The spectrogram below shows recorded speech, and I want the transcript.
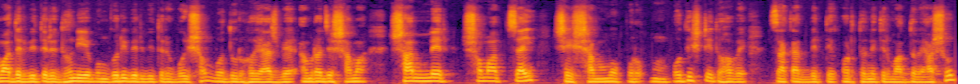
আমাদের ভিতরে ধনী এবং গরিবের ভিতরে বৈষম্য দূর হয়ে আসবে। আমরা যে সামা, সাম্যের সমাজ চাই, সেই সাম্য প্রতিষ্ঠিত হবে। জাকাত ভিত্তিক অর্থনীতির মাধ্যমে আসুন।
